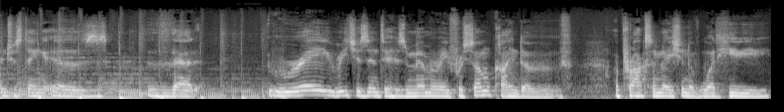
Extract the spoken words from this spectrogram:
Interesting is that Ray reaches into his memory for some kind of approximation of what he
